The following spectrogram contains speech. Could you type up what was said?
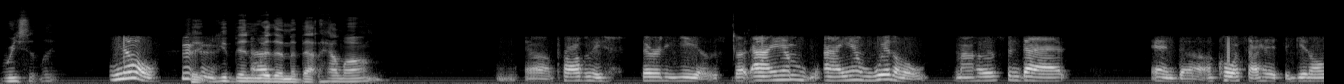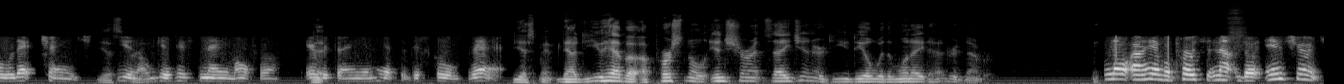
recently? No. So you've been with them about how long? uh, probably thirty years. But I am I am widowed. My husband died, and uh, of course I had to get all of that changed. Yes, you ma'am. know, get his name off of everything and had to disclose that. Yes, ma'am. Now, do you have a, a personal insurance agent, or do you deal with a one eight hundred number? No, I have a person now. The insurance,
